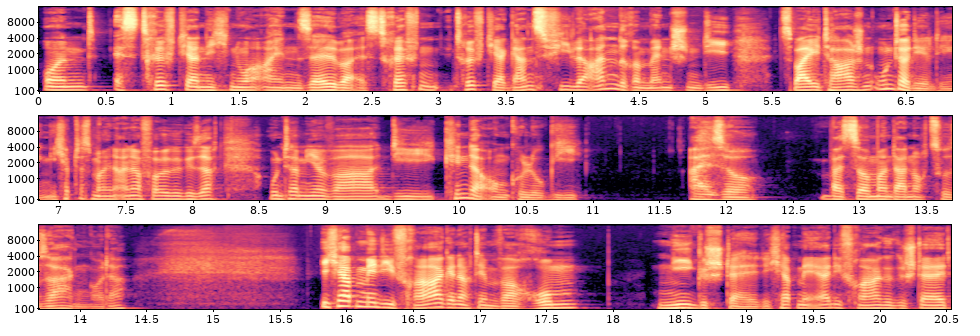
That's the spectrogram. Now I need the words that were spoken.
Und es trifft ja nicht nur einen selber, es treffen, trifft ja ganz viele andere Menschen, die zwei Etagen unter dir liegen. Ich habe das mal in einer Folge gesagt, unter mir war die Kinderonkologie. Also, was soll man da noch zu sagen, oder? Ich habe mir die Frage nach dem Warum nie gestellt. Ich habe mir eher die Frage gestellt,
